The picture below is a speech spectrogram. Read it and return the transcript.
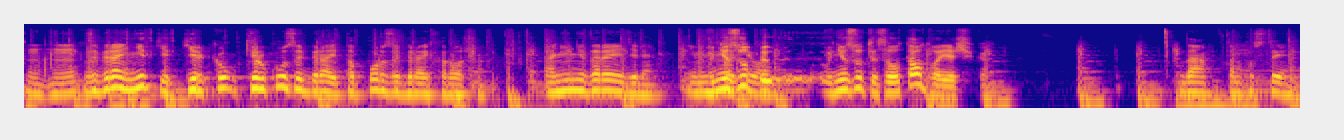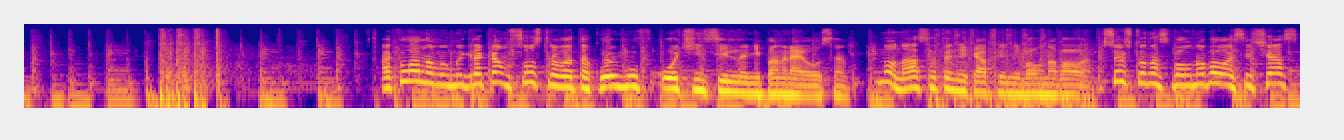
Угу. Забирай нитки, кирку, кирку забирай, топор забирай хороший. Они не дорейдили. Им Внизу ты, внизу ты залутал два ящика? Да, там пустые. А клановым игрокам с острова такой мув очень сильно не понравился. Но нас это ни капли не волновало. Все, что нас волновало сейчас,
